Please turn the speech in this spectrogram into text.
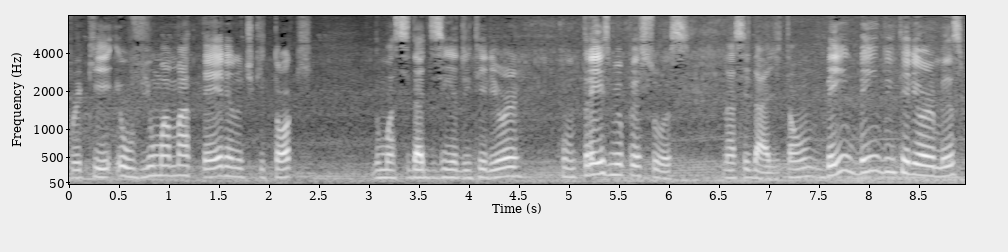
Porque eu vi uma matéria no TikTok de uma cidadezinha do interior com 3 mil pessoas na cidade. Então, bem, bem do interior mesmo.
